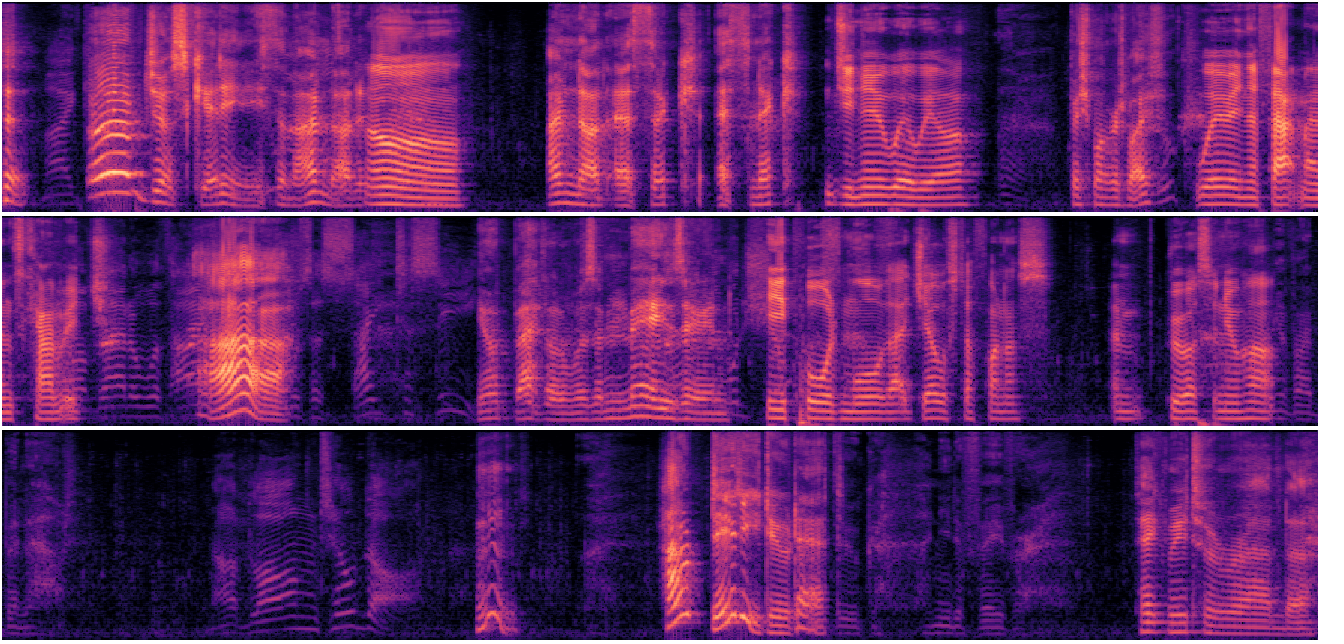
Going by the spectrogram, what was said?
I'm just kidding, Ethan. I'm not. Oh, I'm not ethnic. Ethnic. do you know where we are? Fishmonger's wife. We're in the fat man's cabbage. Ah. Your battle was amazing. He poured more of that gel stuff on us and grew us a new heart. Have I been out? Not long till dawn. Hmm. How did he do that? Duke, I need a favor. Take me to Miranda,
